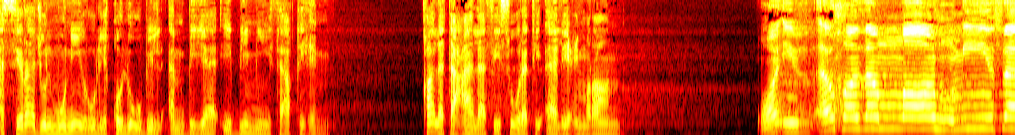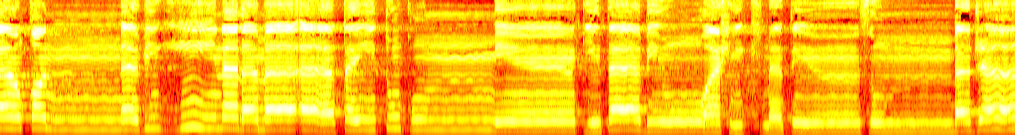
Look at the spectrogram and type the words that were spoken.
السراج المنير لقلوب الأنبياء بميثاقهم. قال تعالى في سورة آل عمران واذ اخذ الله ميثاق النبيين لما اتيتكم من كتاب وحكمه ثم جاءكم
